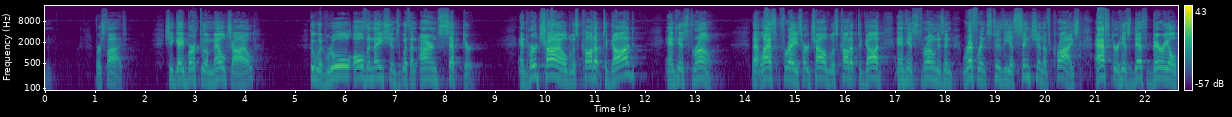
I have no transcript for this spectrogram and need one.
Hmm. Verse 5 She gave birth to a male child who would rule all the nations with an iron scepter. And her child was caught up to God and his throne. That last phrase, her child was caught up to God and his throne, is in reference to the ascension of Christ after his death, burial,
